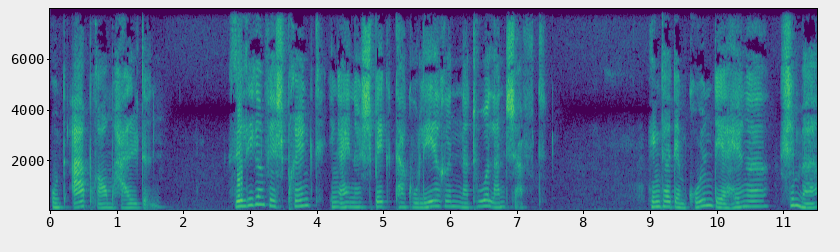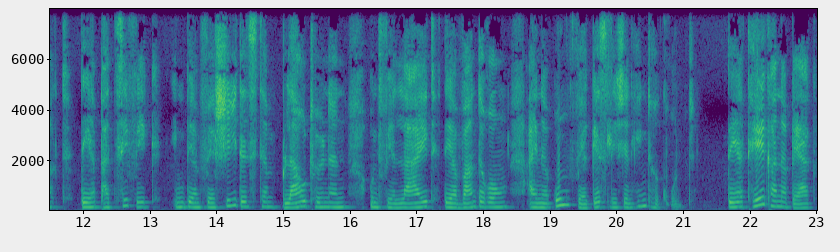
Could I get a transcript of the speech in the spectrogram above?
und Abraumhalden. Sie liegen versprengt in einer spektakulären Naturlandschaft. Hinter dem Grün der Hänge schimmert der Pazifik in den verschiedensten Blautönen und verleiht der Wanderung einen unvergesslichen Hintergrund. Der Teekanneberg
